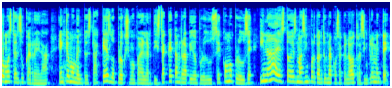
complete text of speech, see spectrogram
cómo está en su carrera, en qué momento está, qué es lo próximo para el artista, qué tan rápido produce, cómo produce. Y nada de esto es más importante una cosa que la otra. Simplemente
